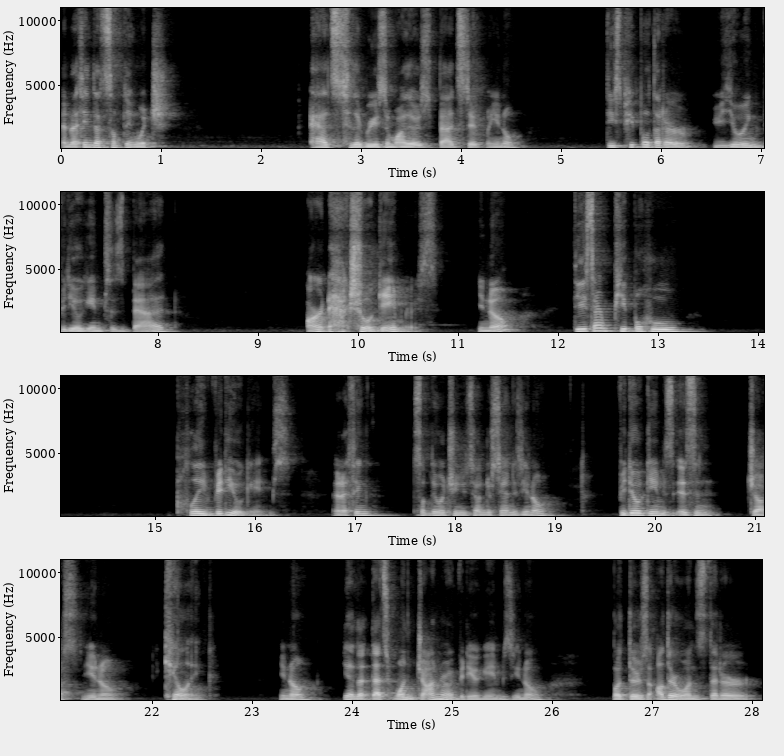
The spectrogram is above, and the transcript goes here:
And I think that's something which adds to the reason why there's bad stigma, you know? These people that are viewing video games as bad aren't actual gamers, you know? These aren't people who play video games. And I think something what you need to understand is, you know, video games isn't just, you know, killing. You know? Yeah, that, that's one genre of video games, you know, but there's other ones that are,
